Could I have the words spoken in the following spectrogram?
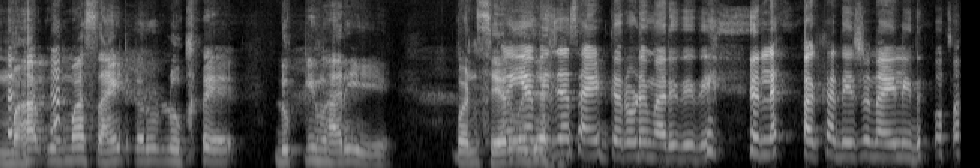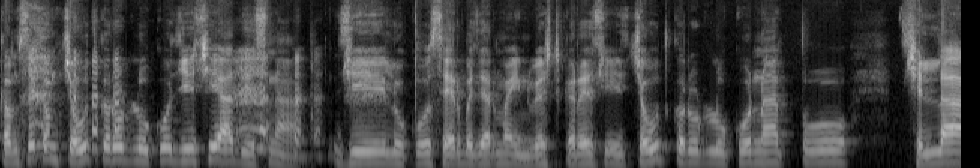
મહાકુંભમાં સાહીઠ કરોડ લોકોએ ડૂબકી મારી પણ શેર બજાર બીજા સાહીઠ કરોડે મારી દીધી એટલે આખા દેશે નાઈ લીધો. કમસે કમ ચૌદ કરોડ લોકો જે છે આ દેશના જે લોકો શેર બજારમાં ઇન્વેસ્ટ કરે છે ચૌદ કરોડ લોકોના તો છેલ્લા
